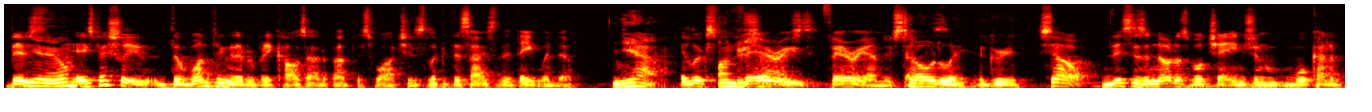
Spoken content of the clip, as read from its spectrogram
There's, You know? especially the one thing that everybody calls out about this watch is look at the size of the date window. Yeah, It looks very, undersized. very undersized. Totally agreed. So this is a noticeable change, and we'll kind of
